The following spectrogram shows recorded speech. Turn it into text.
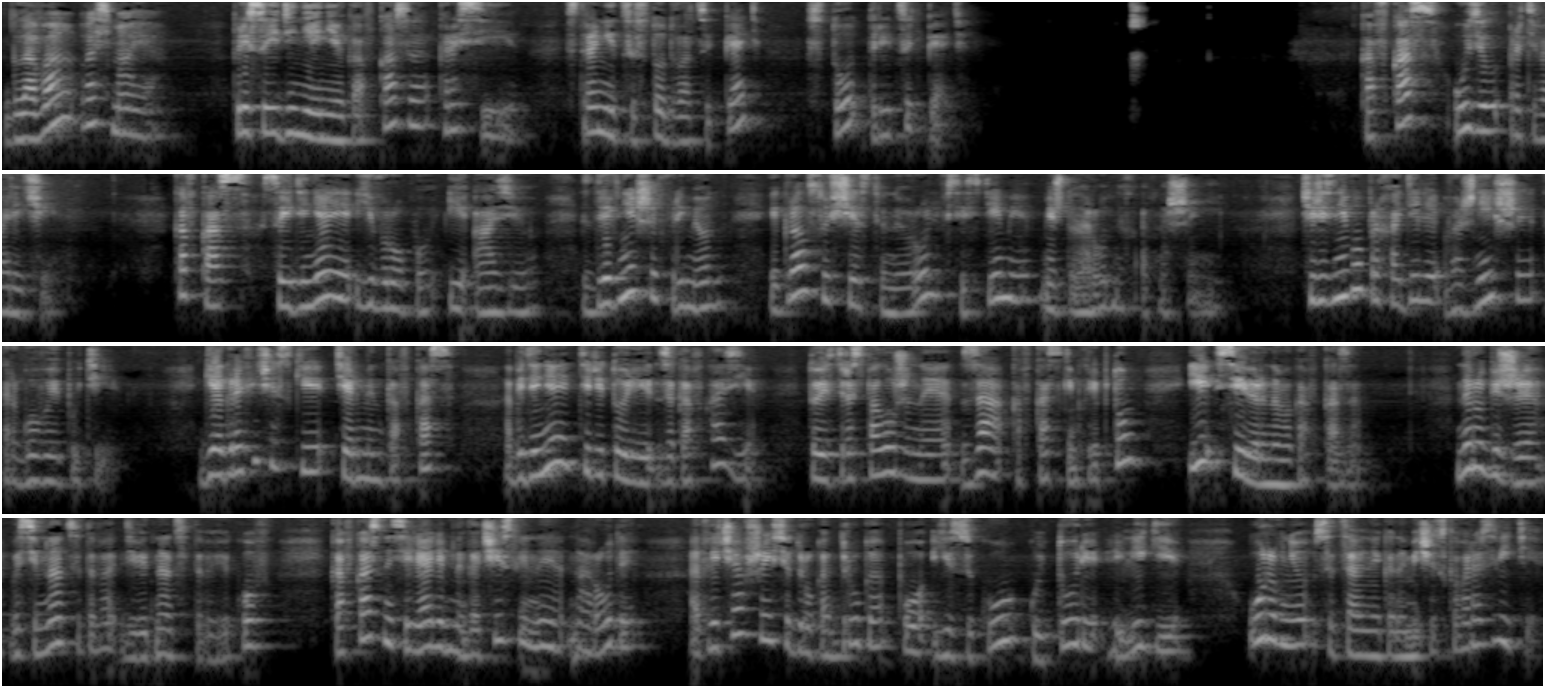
Глава восьмая. Присоединение Кавказа к России. Страницы 125-135. Кавказ – узел противоречий. Кавказ, соединяя Европу и Азию, с древнейших времен играл существенную роль в системе международных отношений. Через него проходили важнейшие торговые пути. Географический термин «Кавказ» объединяет территории Закавказья, то есть расположенные за Кавказским хребтом и Северного Кавказа. На рубеже XVIII-XIX веков Кавказ населяли многочисленные народы, отличавшиеся друг от друга по языку, культуре, религии, уровню социально-экономического развития.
